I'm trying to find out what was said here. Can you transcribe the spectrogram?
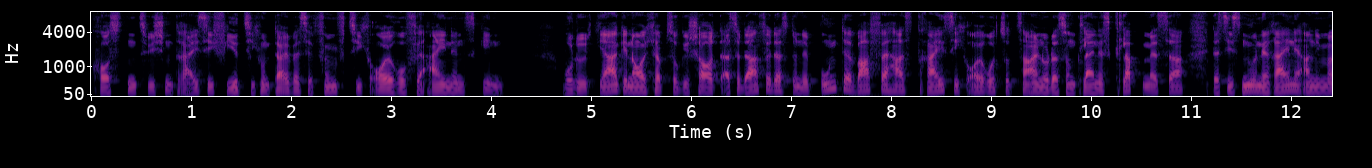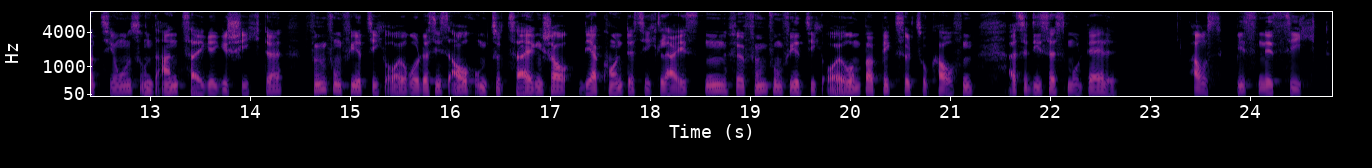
kosten zwischen 30, 40 und teilweise 50 Euro für einen Skin wo du, ja genau, ich habe so geschaut, also dafür, dass du eine bunte Waffe hast, 30 Euro zu zahlen oder so ein kleines Klappmesser, das ist nur eine reine Animations- und Anzeigegeschichte, 45 Euro, das ist auch, um zu zeigen, schau, der konnte sich leisten, für 45 Euro ein paar Pixel zu kaufen. Also dieses Modell aus Business-Sicht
